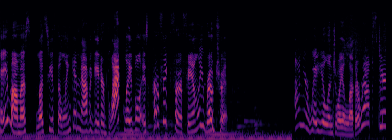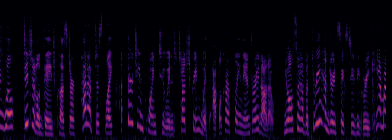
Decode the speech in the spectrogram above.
Hey mamas, let's see if the Lincoln Navigator Black Label is perfect for a family road trip. On your way, you'll enjoy a leather wrap steering wheel, digital gauge cluster, head-up display, a 13.2-inch touchscreen with Apple CarPlay and Android Auto. You also have a 360-degree camera,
